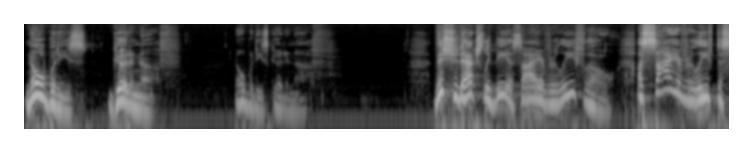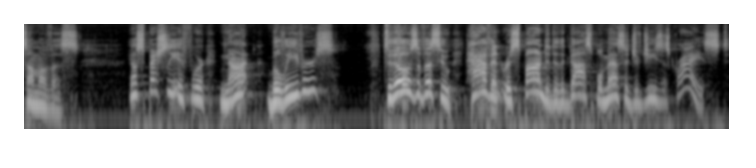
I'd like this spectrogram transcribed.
Nobody's good enough. Nobody's good enough. This should actually be a sigh of relief, though. A sigh of relief to some of us. You know, especially if we're not believers. To those of us who haven't responded to the gospel message of Jesus Christ.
